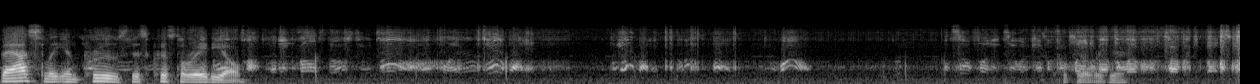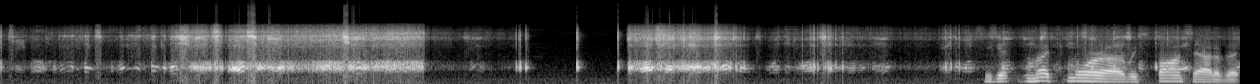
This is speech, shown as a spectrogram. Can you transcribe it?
vastly improves this crystal radio. over here. You get much more uh, response out of it.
